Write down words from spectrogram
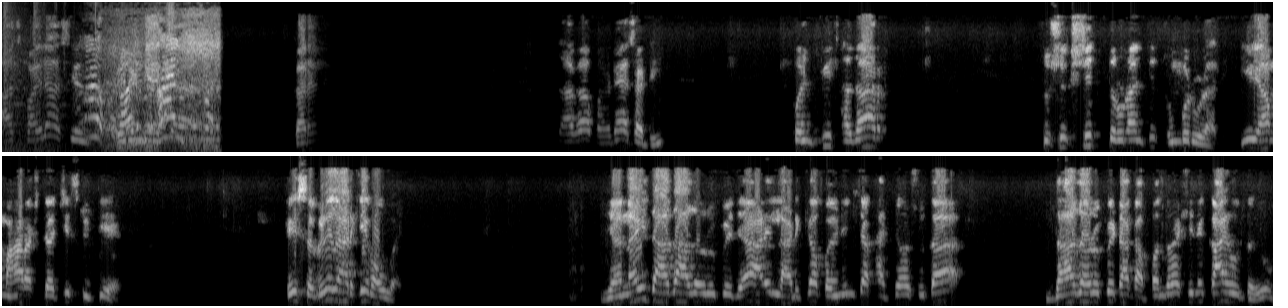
आज पाहिला असेल. जागा भरण्यासाठी पंचवीस हजार सुशिक्षित तरुणांची झुंबड उडाली. ही या महाराष्ट्राची स्थिती आहे. हे सगळे लाडके भाऊ आहेत. यांनाही दहा दहा हजार रुपये द्या आणि लाडक्या बहिणींच्या खात्यावर सुद्धा दहा हजार रुपये टाका. पंधराशेने काय होतं हो?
